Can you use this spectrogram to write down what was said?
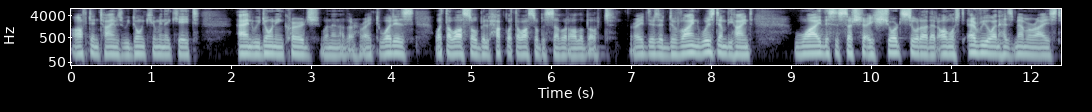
Oftentimes we don't communicate and we don't encourage one another right? What is what tawasaw bil haqq wa tawasaw bil sabr all about right? There's a divine wisdom behind why this is such a short surah that almost everyone has memorized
